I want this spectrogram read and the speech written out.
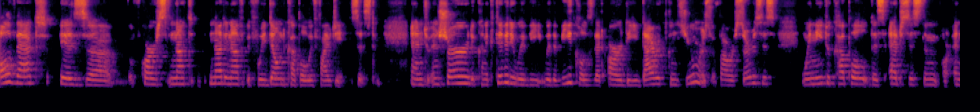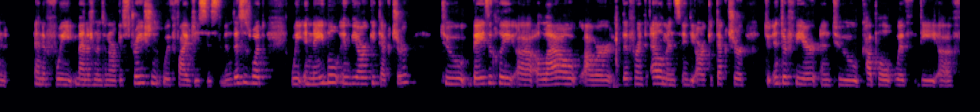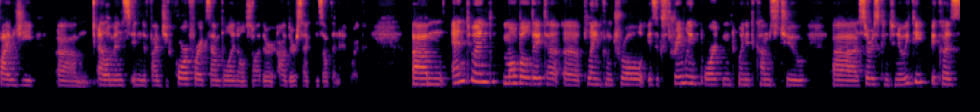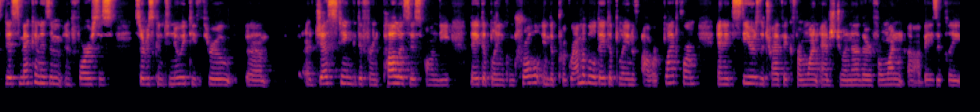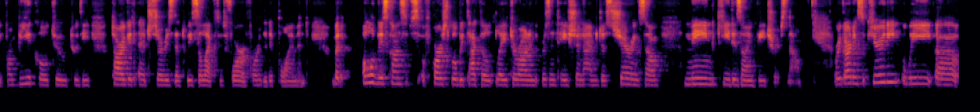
All of that is, uh, of course, not, not enough if we don't couple with 5G system. And to ensure the connectivity with the, with the vehicles that are the direct consumers of our services, we need to couple this edge system or, and NFV management and orchestration with 5G system. And this is what we enable in the architecture to basically uh, allow our different elements in the architecture to interfere and to couple with the uh, 5G um, elements in the 5G core, for example, and also other, other segments of the network. Um, end-to-end um, -end mobile data uh, plane control is extremely important when it comes to uh, service continuity because this mechanism enforces service continuity through um, adjusting different policies on the data plane control in the programmable data plane of our platform and it steers the traffic from one edge to another from one uh, basically from vehicle to to the target edge service that we selected for for the deployment. But all of these concepts, of course, will be tackled later on in the presentation. I'm just sharing some main key design features now. Regarding security, we uh,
